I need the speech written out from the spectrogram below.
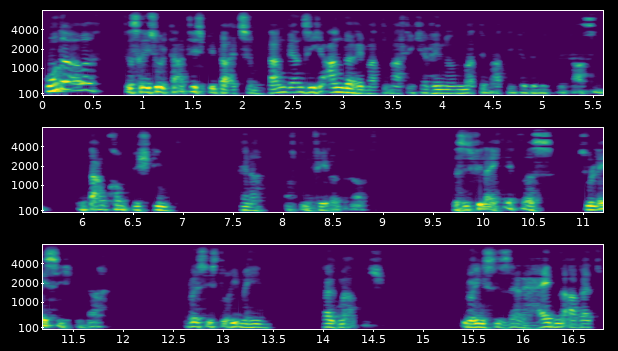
Oder aber das Resultat ist bedeutsam. Dann werden sich andere Mathematikerinnen und Mathematiker damit befassen. Und dann kommt bestimmt einer auf den Fehler drauf. Das ist vielleicht etwas zu lässig gedacht, aber es ist doch immerhin pragmatisch. Übrigens ist es eine Heidenarbeit,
